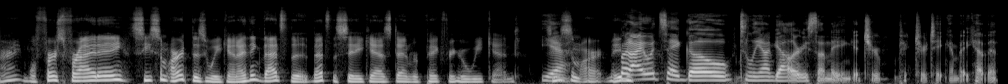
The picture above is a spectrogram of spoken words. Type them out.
All right. Well, first Friday, see some art this weekend. I think that's the that's the CityCast Denver pick for your weekend. Yeah. See some art. Maybe. But I would say go to Leon Gallery Sunday and get your picture taken by Kevin.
